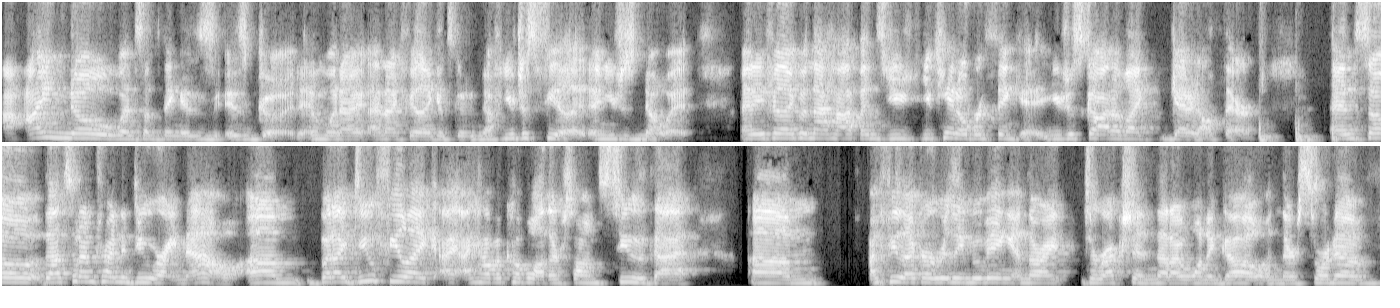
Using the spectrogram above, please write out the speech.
I know when something is is good, and when I and I feel like it's good enough. You just feel it, and you just know it. And I feel like when that happens, you you can't overthink it. You just gotta like get it out there. And so that's what I'm trying to do right now. Um, but I do feel like I, I have a couple other songs too that um, I feel like are really moving in the right direction that I want to go. And they're sort of,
